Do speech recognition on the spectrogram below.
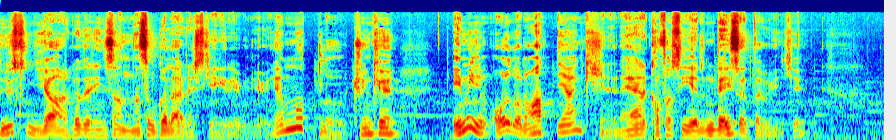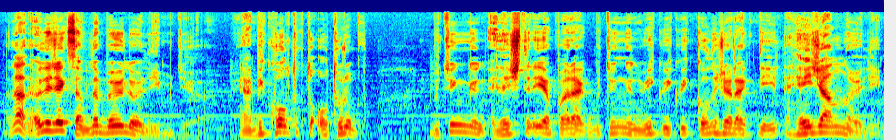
diyorsun ya arkadaş insan nasıl bu kadar riske girebiliyor? Ya mutlu. Çünkü eminim oradan o atlayan kişinin eğer kafası yerindeyse tabii ki. Lan öleceksem de böyle öleyim diyor. Yani bir koltukta oturup bütün gün eleştiri yaparak, bütün gün vik vik vik konuşarak değil, heyecanla öleyim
